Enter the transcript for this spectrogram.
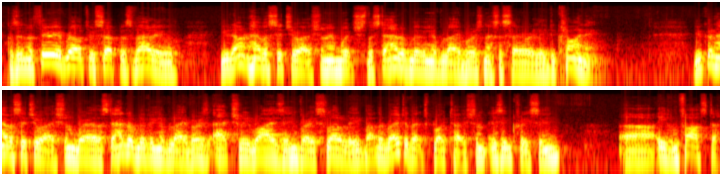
Because in the theory of relative surplus value, you don't have a situation in which the standard of living of labour is necessarily declining. You can have a situation where the standard of living of labour is actually rising very slowly, but the rate of exploitation is increasing uh, even faster.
